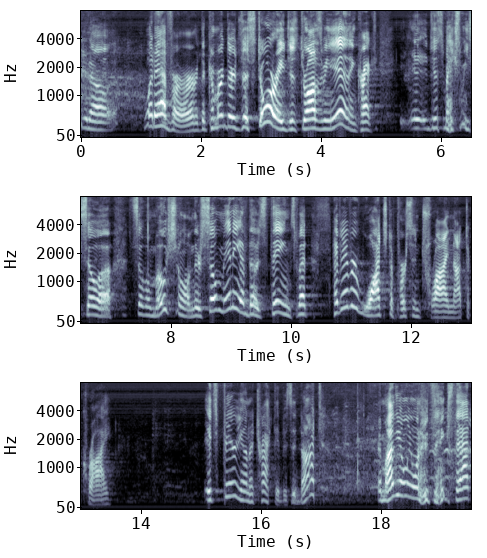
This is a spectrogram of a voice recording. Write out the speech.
you know, whatever. The, com- the story just draws me in and cracks. It just makes me so, uh, so emotional. And there's so many of those things. But have you ever watched a person try not to cry? It's very unattractive, is it not? Am I the only one who thinks that?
